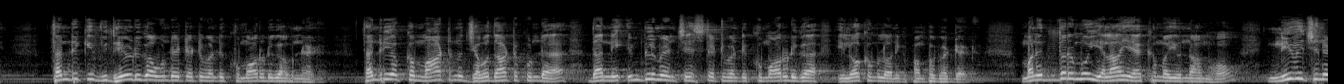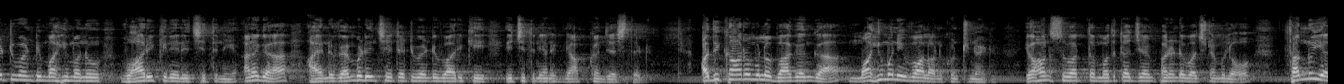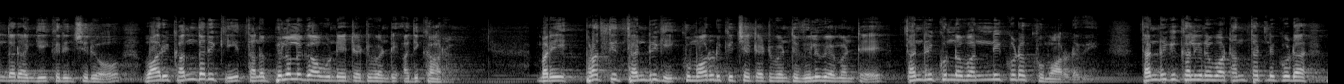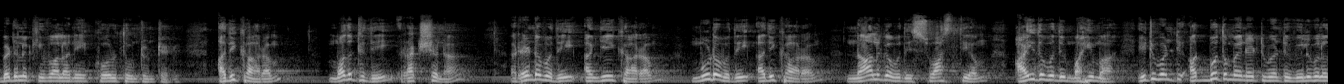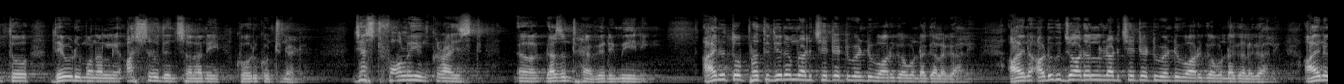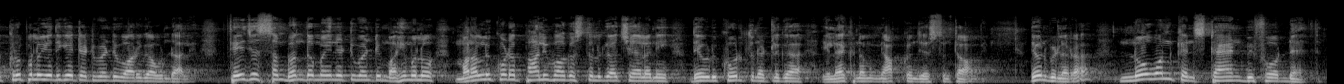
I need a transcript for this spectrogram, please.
తండ్రికి విధేయుడుగా ఉండేటటువంటి కుమారుడుగా ఉన్నాడు. తండ్రి యొక్క మాటను జవదాటకుండా దాన్ని ఇంప్లిమెంట్ చేసేటటువంటి కుమారుడిగా ఈ లోకంలోనికి పంపబడ్డాడు. మనిద్దరము ఎలా ఏకమై ఉన్నామో నీవిచ్చినటువంటి మహిమను వారికి నేను ఇచ్చితిని. అనగా ఆయన వెంబడించేటటువంటి వారికి ఇచ్చితిని అని జ్ఞాపకం చేస్తాడు. అధికారంలో భాగంగా మహిమని ఇవ్వాలనుకుంటున్నాడు. యోహన్ సువార్త మొదట అధ్యాయం పన్నెండవ వచనంలో తన్ను ఎందరు అంగీకరించిరో వారికి అందరికీ తన పిల్లలుగా ఉండేటటువంటి అధికారం. మరి ప్రతి తండ్రికి కుమారుడికి ఇచ్చేటటువంటి విలువ ఏమంటే తండ్రికి ఉన్నవన్నీ కూడా కుమారుడివి. తండ్రికి కలిగిన వాటంతటిని కూడా బిడ్డలకు ఇవ్వాలని కోరుతూ ఉంటుంటాడు. అధికారం మొదటిది రక్షణ రెండవది అంగీకారం మూడవది అధికారం నాలుగవది స్వాస్థ్యం ఐదవది మహిమ. ఇటువంటి అద్భుతమైనటువంటి విలువలతో దేవుడు మనల్ని ఆశీర్వదించాలని కోరుకుంటున్నాడు. Just following Christ doesn't have any meaning ఆయనతో ప్రతిదినం నడిచేటటువంటి వారుగా ఉండగలగాలి. ఆయన అడుగు జాడల్లో నడిచేటటువంటి వారుగా ఉండగలగాలి. ఆయన కృపలో ఎదిగేటటువంటి వారుగా ఉండాలి. తేజస్ సంబంధమైనటువంటి మహిమలో మనల్ని కూడా పాలిభాగస్తులుగా చేయాలని దేవుడు కోరుతున్నట్లుగా ఈ లేఖనం జ్ఞాపకం చేస్తుంటా. దేవుని బిళ్ళరా no one can stand before death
